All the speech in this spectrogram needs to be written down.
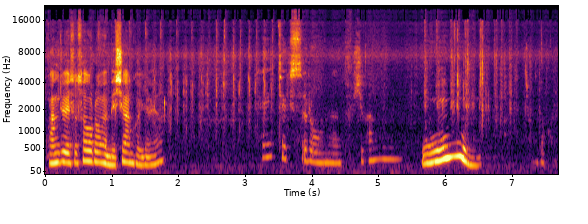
광주에서 서울 오면 몇 시간 걸려요? KTX로 오면 2시간 오. 정도 걸려요.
